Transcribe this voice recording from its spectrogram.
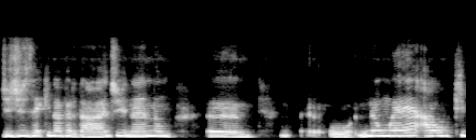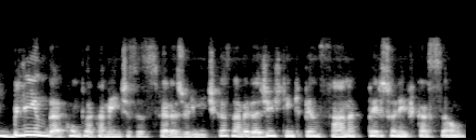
de dizer que, na verdade, né, não, uh, não é algo que blinda completamente essas esferas jurídicas. Na verdade, a gente tem que pensar na personificação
